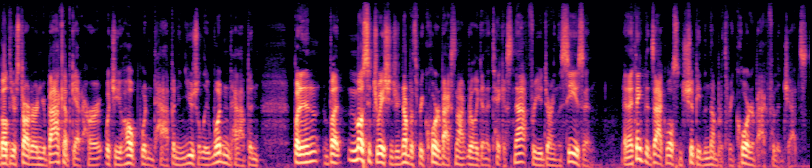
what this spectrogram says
both your starter and your backup get hurt, which you hope wouldn't happen and usually wouldn't happen. But in but most situations your number 3 quarterback's not really going to take a snap for you during the season. And I think that Zach Wilson should be the number 3 quarterback for the Jets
